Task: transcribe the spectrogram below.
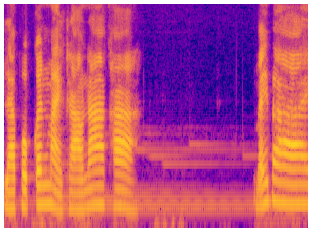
แล้วพบกันใหม่คราวหน้าค่ะบ๊ายบาย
